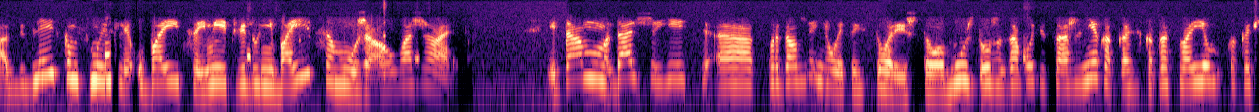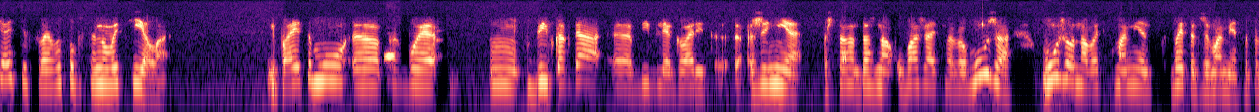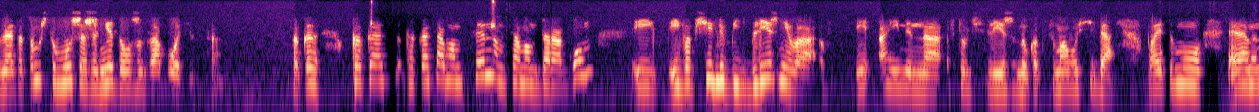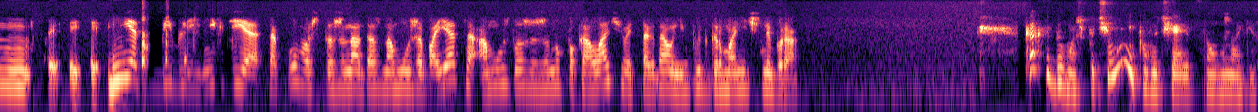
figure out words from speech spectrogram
в библейском смысле убоится имеет в виду не боится мужа, а уважает. И там дальше есть э, продолжение у этой истории, что муж должен заботиться о жене как о, как о своем, как о части своего собственного тела. И поэтому, э, как бы, би- когда э, Библия говорит э, жене, что она должна уважать своего мужа, мужу она в этот момент, в этот же момент напоминает о том, что муж о жене должен заботиться. Как о, как о, как о самом ценном, самом дорогом, и, и вообще любить ближнего, а именно в том числе и жену, как самого себя. Поэтому эм, э, э, нет в Библии нигде такого, что жена должна мужа бояться, а муж должен жену поколачивать, тогда у них будет гармоничный брак. Как ты думаешь, почему не получается у многих?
